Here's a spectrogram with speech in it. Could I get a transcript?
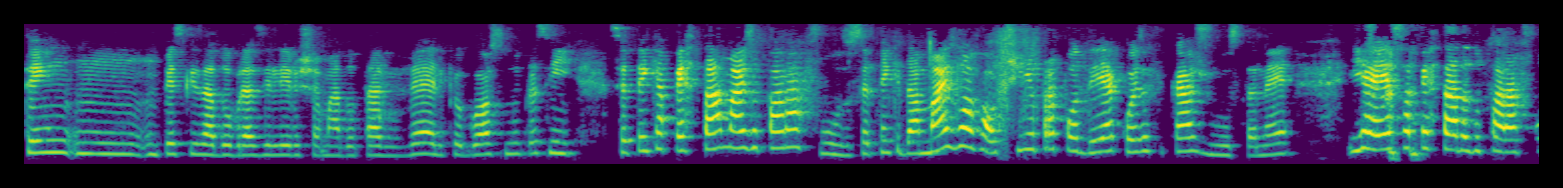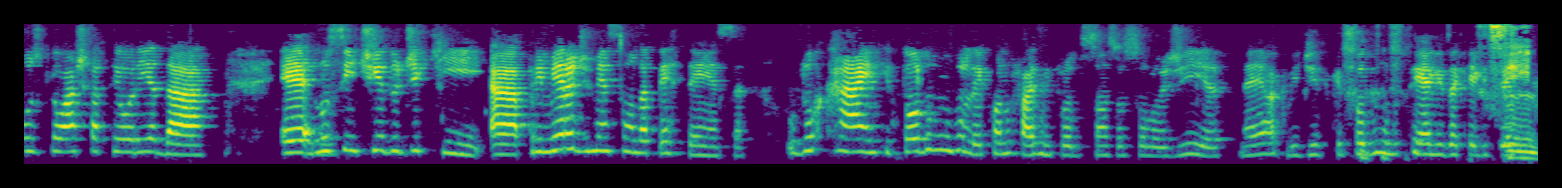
tem um, um, pesquisador brasileiro chamado Otávio Velho, que eu gosto muito assim, você tem que apertar mais o parafuso, você tem que dar mais uma voltinha para poder a coisa ficar justa, né? E é essa apertada do parafuso que eu acho que a teoria dá, é, no sentido de que a primeira dimensão da pertença, o Durkheim, que todo mundo lê quando faz introdução à sociologia, né? Eu acredito que todo mundo tem ali daquele texto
